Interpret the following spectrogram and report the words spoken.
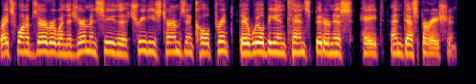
Writes one observer when the Germans see the treaty's terms in cold print, there will be intense bitterness, hate, and desperation.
